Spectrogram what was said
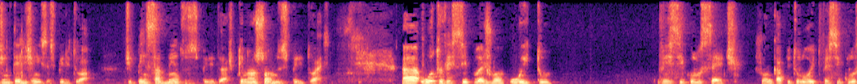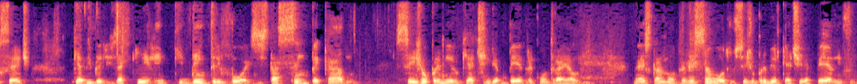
de inteligência espiritual, de pensamentos espirituais, porque nós somos espirituais. Ah, o outro versículo é João 8, versículo 7. João capítulo 8, versículo 7, que a Bíblia diz: Aquele que dentre vós está sem pecado, seja o primeiro que atire a pedra contra ela. Né? Está numa outra versão, outro, seja o primeiro que atire a pedra, enfim.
